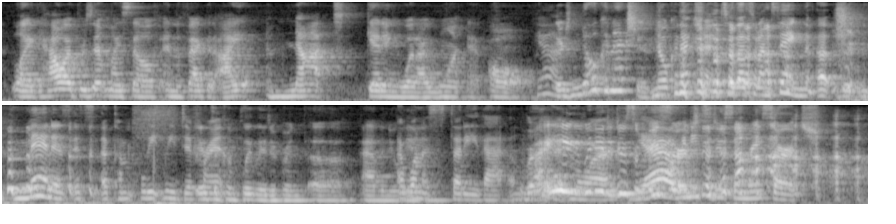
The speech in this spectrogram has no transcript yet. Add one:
like how I present myself, and the fact that I am not getting what I want at all. Yeah. There's no connection. No connection. so that's what I'm saying. The, uh, the men is it's a completely different. It's a completely different uh, avenue. I want to study that a little Right? bit We need to do some yeah, we need to do some research.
